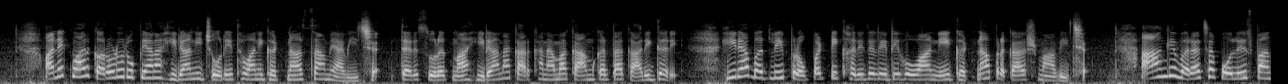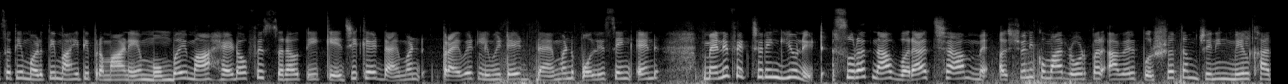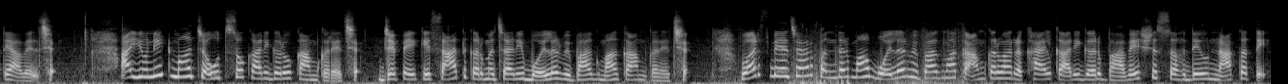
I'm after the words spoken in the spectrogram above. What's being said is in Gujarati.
અનેકવાર કરોડો રૂપિયાના હીરાની ચોરી થવાની ઘટના સામે આવી છે. ત્યારે સુરતમાં હીરાના કારખાનામાં કામ કરતા કારીગરે હીરા બદલી પ્રોપર્ટી ખરીદી લીધી હોવાની ઘટના પ્રકાશમાં આવી છે. આ અંગે વરાછા પોલીસ પાસેથી મળતી માહિતી પ્રમાણે મુંબઈમાં હેડ ઓફિસ ધરાવતી KGK diamond private limited diamond polishing and manufacturing unit સુરતના વરાછા અશ્વિનીકુમાર રોડ પર આવેલ પુરુષોત્તમ જીનિંગ મિલ ખાતે આવેલ છે. આ યુનિટમાં ચૌદસો કારીગરો કામ કરે છે, જે પૈકી સાત કર્મચારી બોઇલર વિભાગમાં કામ કરે છે. વર્ષ બે હજાર પંદરમાં બોઇલર વિભાગમાં કામ કરવા રખાયેલ કારીગર ભાવેશ સહદેવ નાકતે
